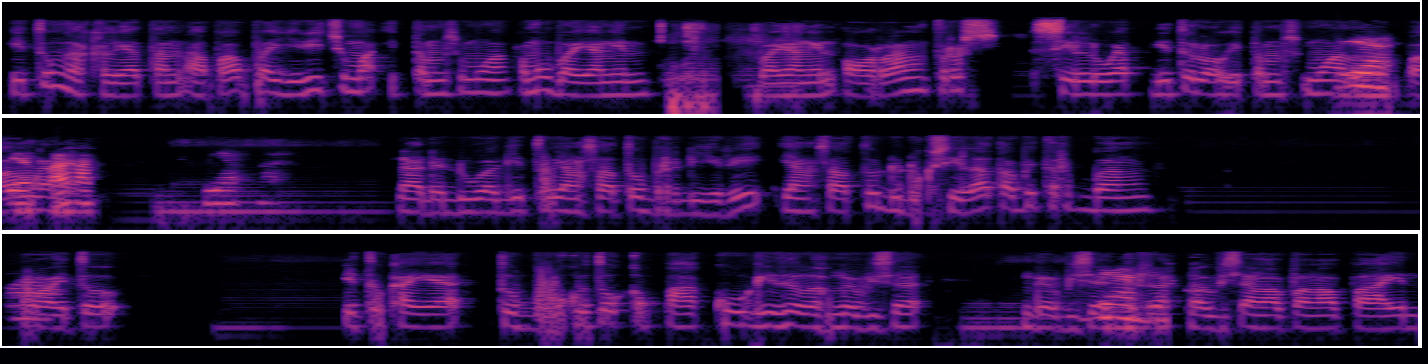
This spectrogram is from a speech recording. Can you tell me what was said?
itu nggak kelihatan apa-apa jadi cuma hitam semua kamu bayangin bayangin orang terus siluet gitu loh hitam semua loh Iya, paham iya kan. Iya, paham. Nah ada dua gitu. Yang satu berdiri yang satu duduk sila tapi terbang. Wah. Itu itu kayak tubuhku tuh kepaku gitu loh. Nggak bisa nggak bisa Iya, gerak nggak bisa ngapa-ngapain.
